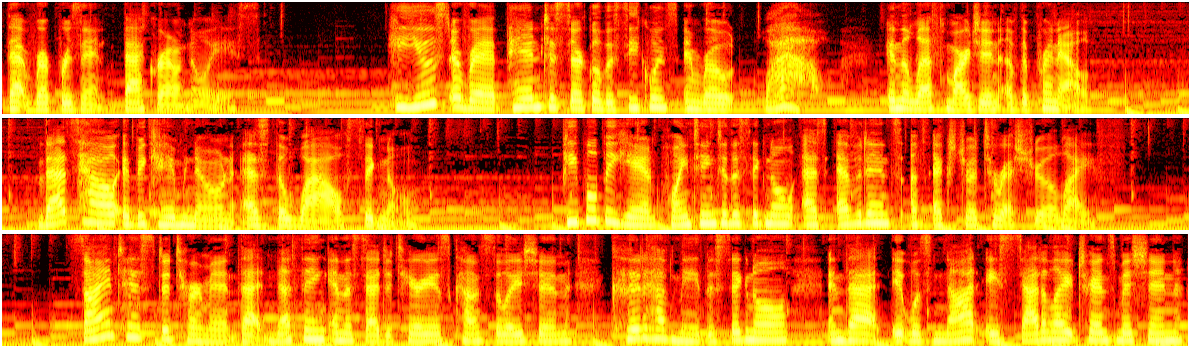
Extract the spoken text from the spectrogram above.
that represent background noise. He used a red pen to circle the sequence and wrote, Wow, in the left margin of the printout. That's how it became known as the WOW signal. People began pointing to the signal as evidence of extraterrestrial life. Scientists determined that nothing in the Sagittarius constellation could have made the signal and that it was not a satellite transmission,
